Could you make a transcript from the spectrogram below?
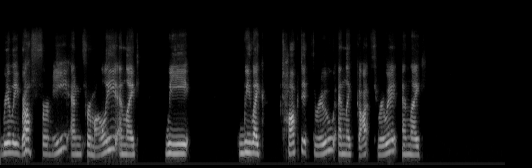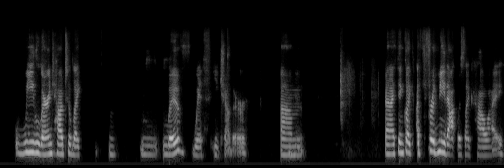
really rough for me and for molly and like we we like talked it through and like got through it and like we learned how to like live with each other. Um Mhm. and i think like uh, for me that was like how i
